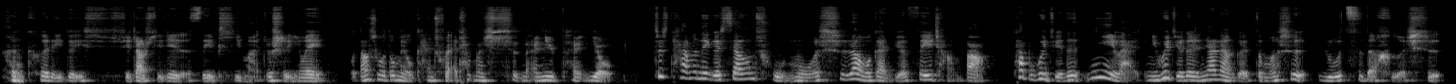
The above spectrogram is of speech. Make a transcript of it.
很磕的一对学长学姐的 CP 嘛，就是因为我当时我都没有看出来他们是男女朋友，就是他们那个相处模式让我感觉非常棒。他不会觉得腻歪，你会觉得人家两个怎么是如此的合适？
